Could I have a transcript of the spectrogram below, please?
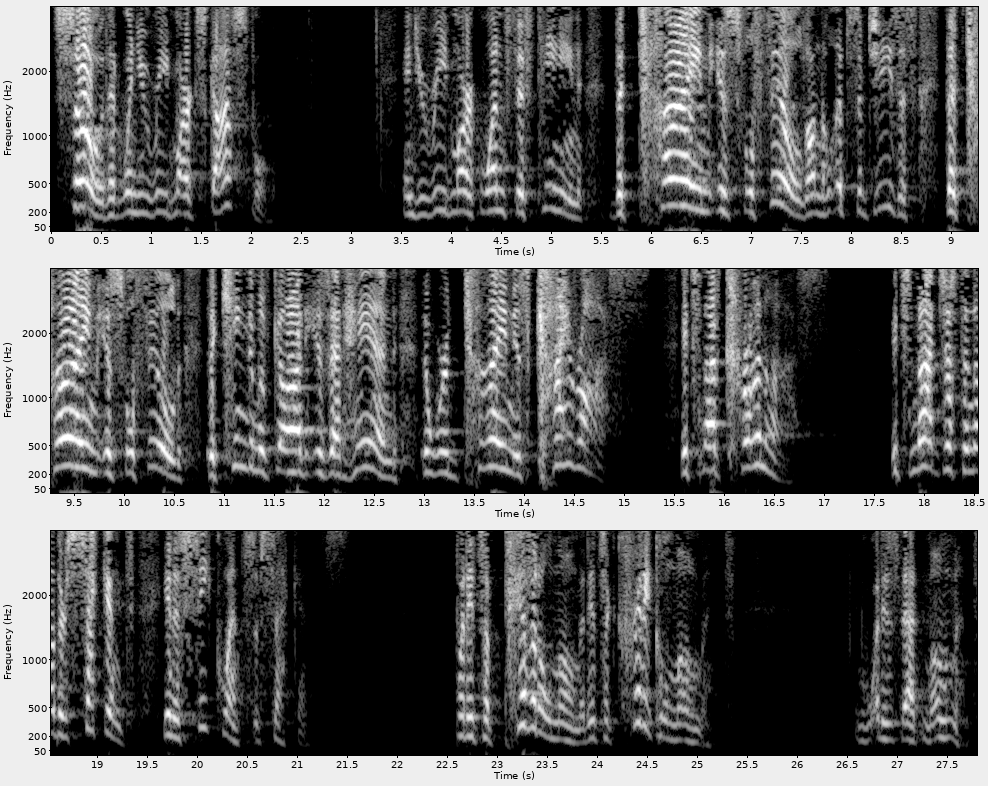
So that when you read Mark's Gospel, and you read Mark 1:15, the time is fulfilled on the lips of Jesus. The time is fulfilled. The kingdom of God is at hand. The word time is kairos. It's not chronos. It's not just another second in a sequence of seconds. But it's a pivotal moment. It's a critical moment. And what is that moment?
